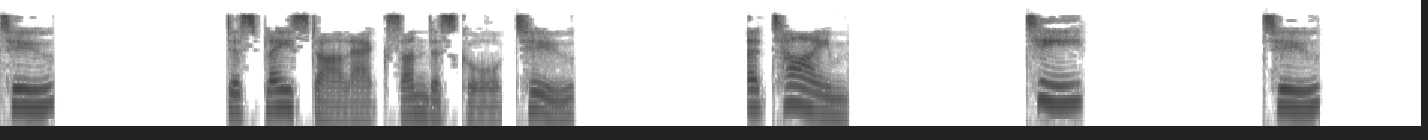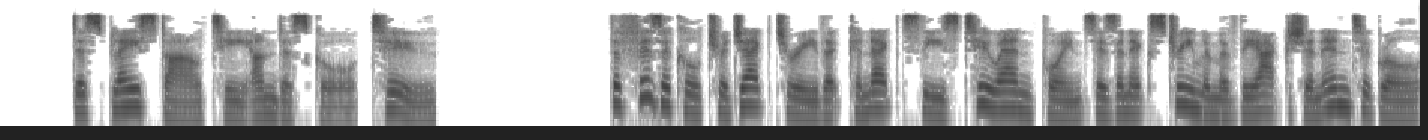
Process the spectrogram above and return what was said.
two display style x underscore two. At time t two display style t underscore two the physical trajectory that connects these two endpoints is an extremum of the action integral.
